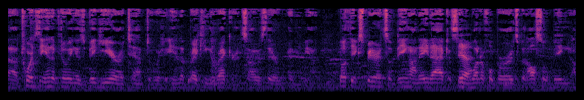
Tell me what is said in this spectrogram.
uh, towards the end of doing his big year attempt, where he ended up breaking the record. So I was there, and you know, both the experience of being on Adak and seeing Yeah. wonderful birds, but also being a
